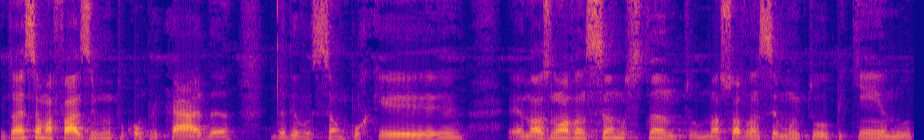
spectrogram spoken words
Então, essa é uma fase muito complicada da devoção, porque é, nós não avançamos tanto, nosso avanço é muito pequeno.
